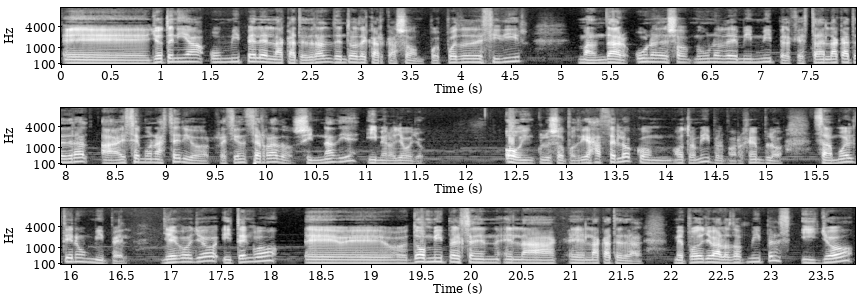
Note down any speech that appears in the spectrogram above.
Eh, yo tenía un MIPEL en la catedral dentro de Carcassonne. Pues puedo decidir mandar uno de, esos, uno de mis MIPELs que está en la catedral a ese monasterio recién cerrado sin nadie y me lo llevo yo. O incluso podrías hacerlo con otro MIPEL. Por ejemplo, Samuel tiene un MIPEL. Llego yo y tengo eh, dos meeples en, la, catedral. Me puedo llevar los dos meeples y yo,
